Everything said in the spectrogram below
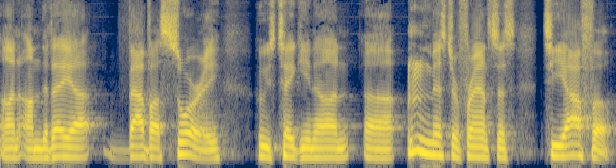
on Andrea Vavasori, who's taking on uh, Mr. Francis Tiafoe.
